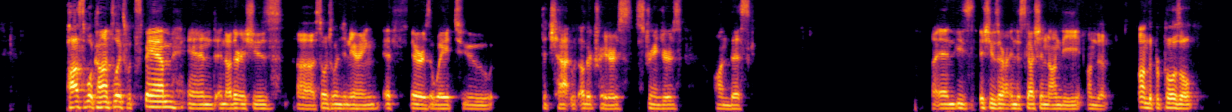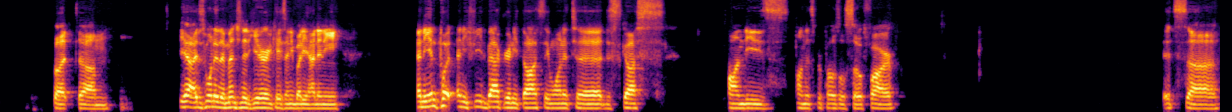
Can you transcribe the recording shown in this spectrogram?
possible conflicts with spam and, and other issues, uh, social engineering, if there is a way to to chat with other traders, strangers on Bisq. And these issues are in discussion on the on the on the proposal. But um, yeah, I just wanted to mention it here in case anybody had any any input, any feedback, or any thoughts they wanted to discuss on these on this proposal so far. It's uh,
